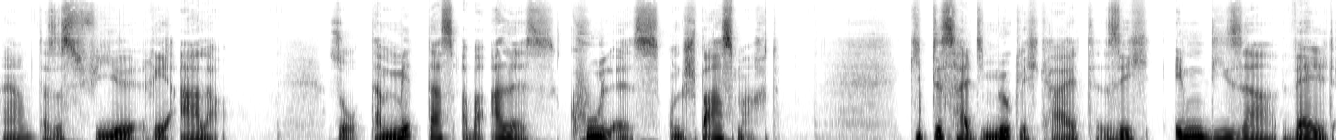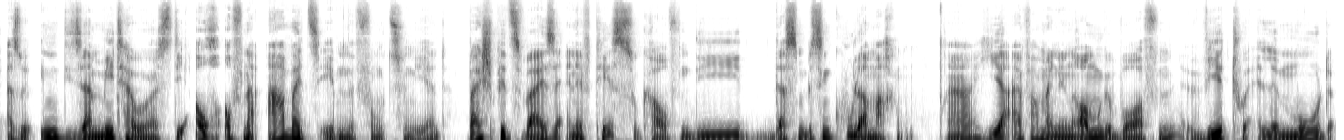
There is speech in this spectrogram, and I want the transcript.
Ja, das ist viel realer. So, damit das aber alles cool ist und Spaß macht, gibt es halt die Möglichkeit, sich in dieser Welt, also in dieser Metaverse, die auch auf einer Arbeitsebene funktioniert, beispielsweise NFTs zu kaufen, die das ein bisschen cooler machen. Ja, hier einfach mal in den Raum geworfen, virtuelle Mode.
